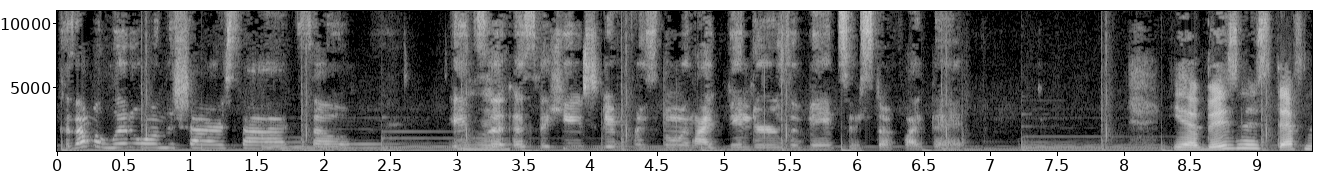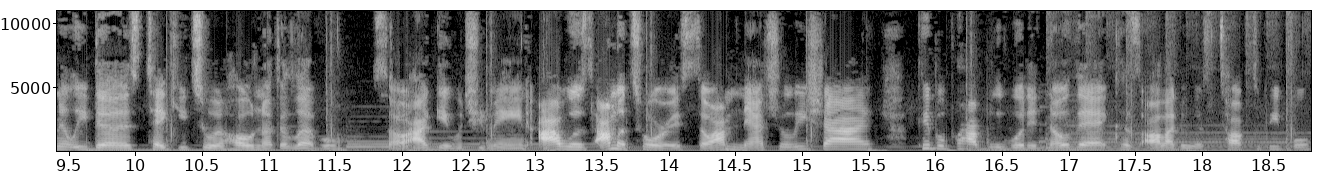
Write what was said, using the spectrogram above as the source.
because i'm a little on the shy side. So it's mm-hmm. a it's a huge difference doing like vendors events and stuff like that. Yeah business definitely does take you to a whole nother level. So i get what you mean. I was i'm a Taurus so i'm naturally shy. People probably wouldn't know that because all i do is talk to people.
